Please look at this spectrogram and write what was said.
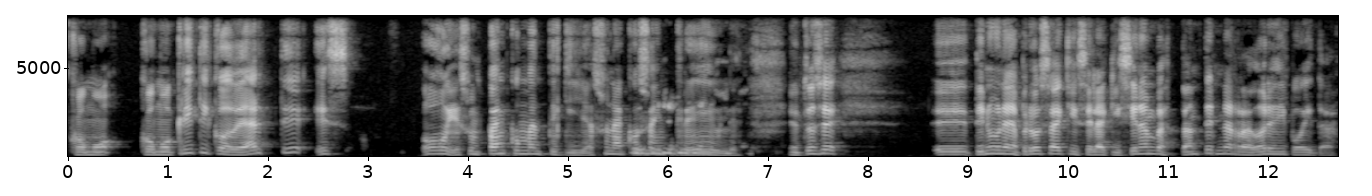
como, como crítico de arte es, oh, es un pan con mantequilla, es una cosa increíble. Entonces, eh, tiene una prosa que se la quisieran bastantes narradores y poetas.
